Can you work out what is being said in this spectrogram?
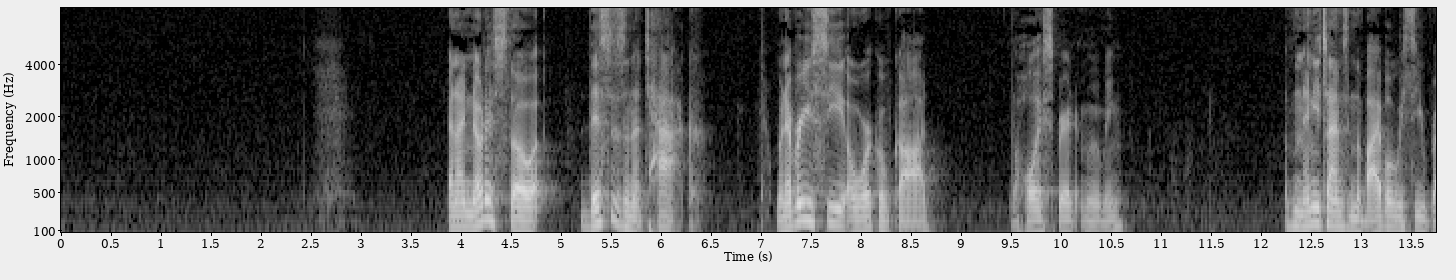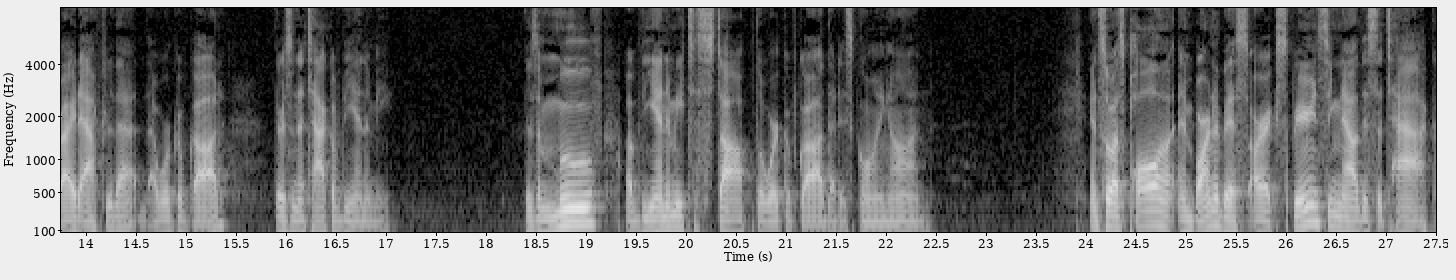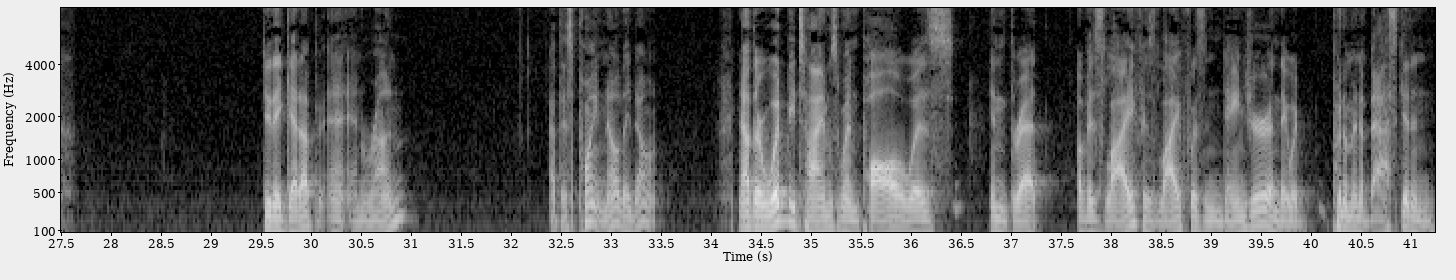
And I notice, though, this is an attack. Whenever you see a work of God, the Holy Spirit moving, many times in the Bible, we see right after that, that work of God, there's an attack of the enemy. There's a move of the enemy to stop the work of God that is going on. And so, as Paul and Barnabas are experiencing now this attack, do they get up and, and run? At this point, no, they don't. Now, there would be times when Paul was in threat of his life, his life was in danger, and they would put him in a basket and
